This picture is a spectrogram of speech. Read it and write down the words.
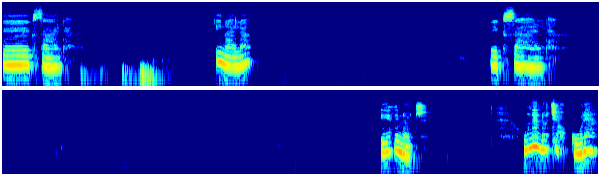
Exhala. Inhala. Exhala. Es de noche. Una noche oscura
